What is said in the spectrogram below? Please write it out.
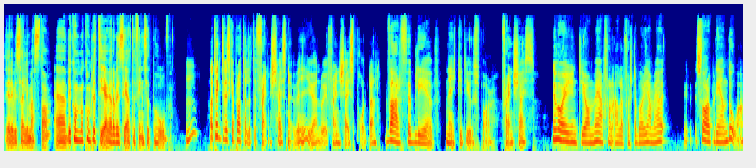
Det är det vi säljer mest av. Eh, Vi kommer komplettera där vi ser att det finns ett behov. Jag tänkte vi ska prata lite franchise nu, vi är ju ändå i franchisepodden. Varför blev Naked Juice Bar franchise? Nu var ju inte jag med från allra första början, men jag eh, svarar på det ändå.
